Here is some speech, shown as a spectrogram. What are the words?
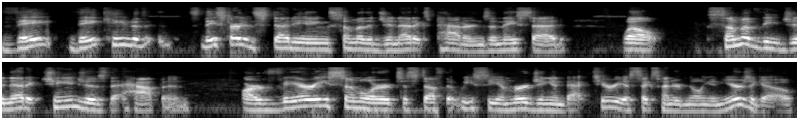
they, they came to, the, they started studying some of the genetics patterns and they said, well, some of the genetic changes that happen are very similar to stuff that we see emerging in bacteria 600 million years ago.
